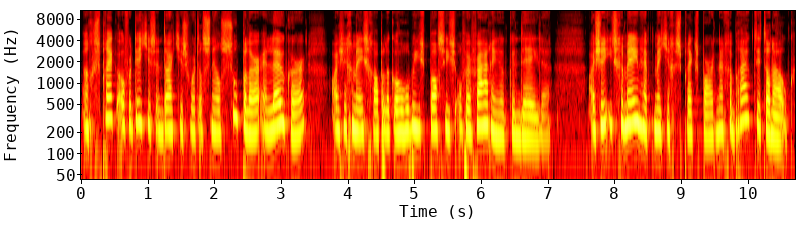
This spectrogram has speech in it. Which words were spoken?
een gesprek over ditjes en datjes wordt al snel soepeler en leuker als je gemeenschappelijke hobby's, passies of ervaringen kunt delen. Als je iets gemeen hebt met je gesprekspartner, gebruik dit dan ook.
